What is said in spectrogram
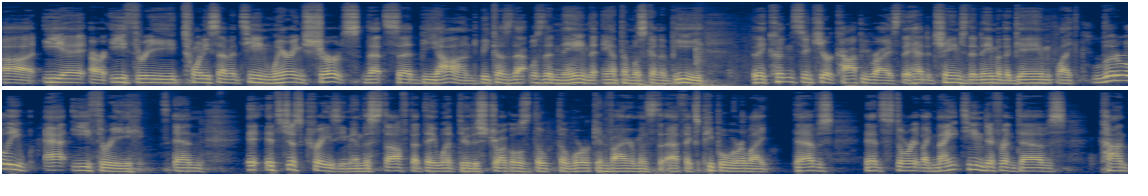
uh, EA or E3 2017 wearing shirts that said Beyond because that was the name that Anthem was going to be. They couldn't secure copyrights. They had to change the name of the game, like literally at E3. And it, it's just crazy, man. The stuff that they went through, the struggles, the, the work environments, the ethics. People were like devs. They had story, like 19 different devs, con-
